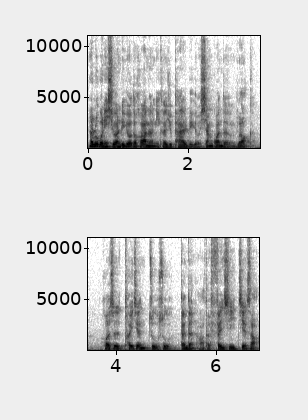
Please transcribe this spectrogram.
那如果你喜欢旅游的话呢，你可以去拍旅游相关的 vlog，或者是推荐住宿等等好的分析介绍，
